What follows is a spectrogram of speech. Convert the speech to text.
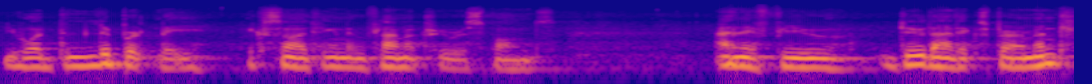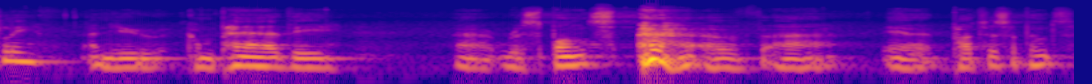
You are deliberately exciting an inflammatory response. And if you do that experimentally and you compare the uh, response of uh, uh, participants,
